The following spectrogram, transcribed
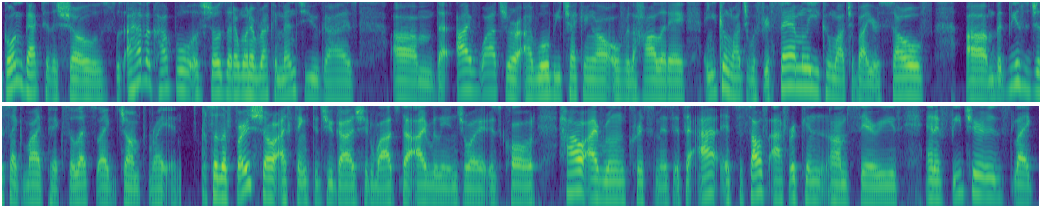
Going back to the shows, I have a couple of shows that I want to recommend to you guys. Um, that I've watched or I will be checking out over the holiday. And you can watch it with your family, you can watch it by yourself. Um, but these are just like my picks, so let's like jump right in. So the first show I think that you guys should watch that I really enjoyed is called How I Ruined Christmas. It's a it's a South African um series and it features like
